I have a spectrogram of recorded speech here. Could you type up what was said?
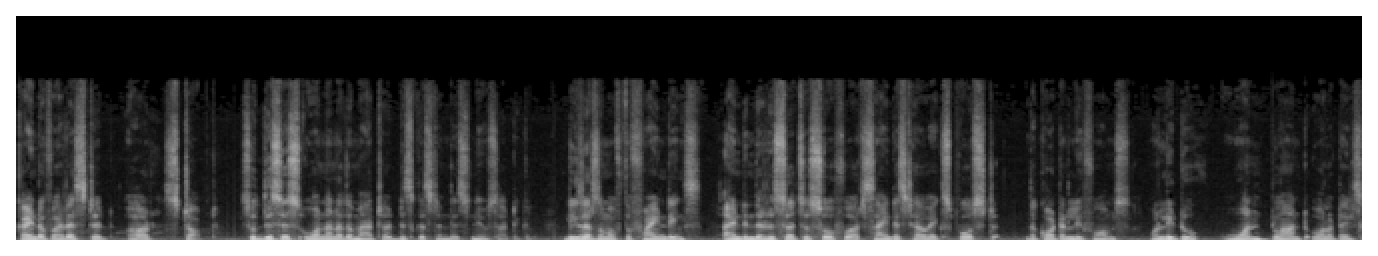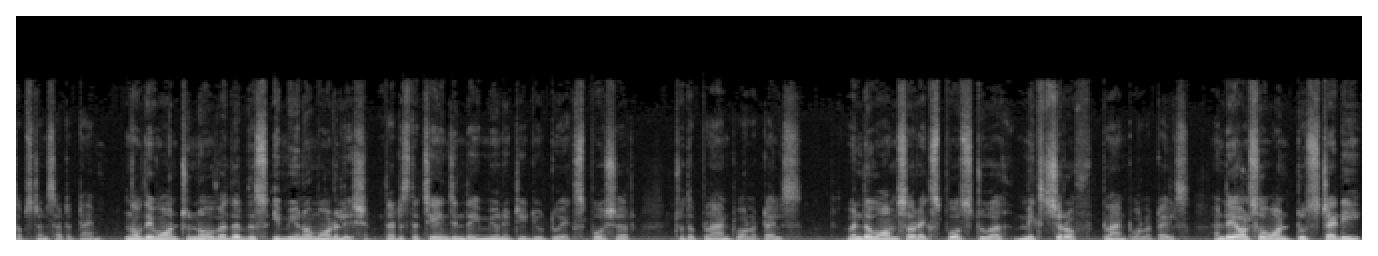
kind of arrested or stopped. So this is one another matter discussed in this news article. These are some of the findings and in the researches so far, scientists have exposed the cotton leaf worms only to one plant volatile substance at a time. Now they want to know whether this immunomodulation, that is the change in the immunity due to exposure to the plant volatiles, when the worms are exposed to a mixture of plant volatiles, and they also want to study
